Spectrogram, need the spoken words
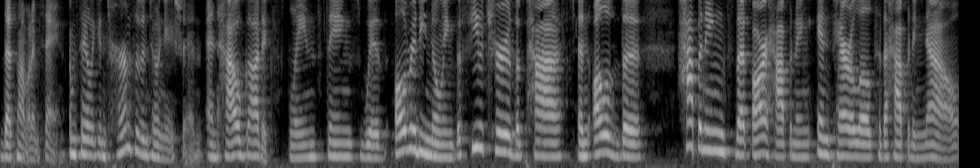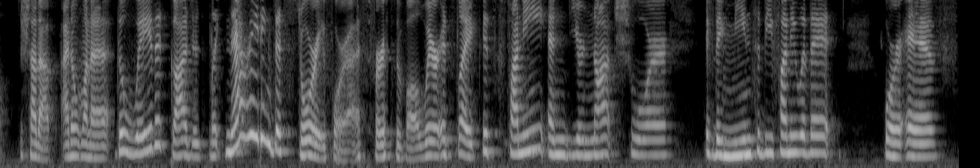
That's not what I'm saying. I'm saying, like, in terms of intonation and how God explains things with already knowing the future, the past, and all of the happenings that are happening in parallel to the happening now. Shut up. I don't want to. The way that God is like narrating this story for us, first of all, where it's like, it's funny and you're not sure if they mean to be funny with it or if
